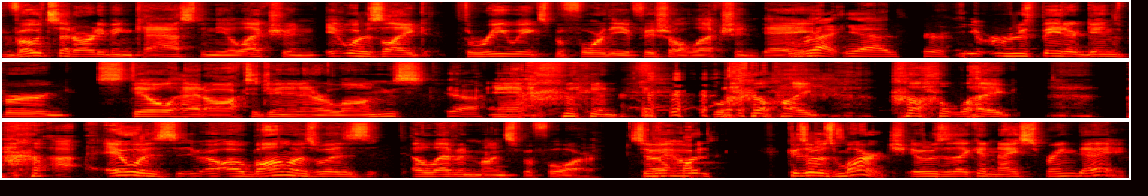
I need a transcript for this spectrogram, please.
votes had already been cast in the election. It was like three weeks before the official election day. Right? Yeah, that's true. Ruth Bader Ginsburg still had oxygen in her lungs, Yeah, and, and like, like it was Obama's was eleven months before. So it was because it was March. It was like a nice spring day.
